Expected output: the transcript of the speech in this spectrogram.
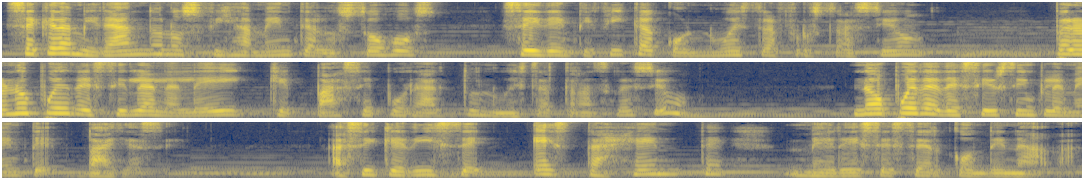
se queda mirándonos fijamente a los ojos, se identifica con nuestra frustración, pero no puede decirle a la ley que pase por alto nuestra transgresión. No puede decir simplemente váyase. Así que dice, esta gente merece ser condenada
